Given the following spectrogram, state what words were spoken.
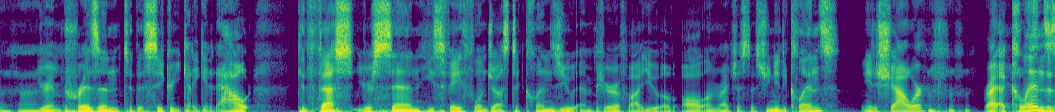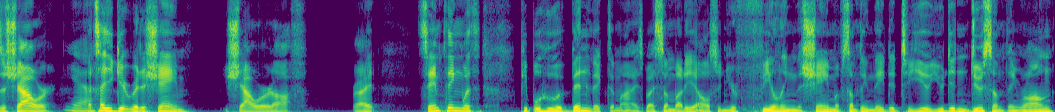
Mm-hmm. You're in prison to the secret. You got to get it out. Confess your sin. He's faithful and just to cleanse you and purify you of all unrighteousness. You need to cleanse. You need a shower, right? A cleanse is a shower. Yeah. That's how you get rid of shame. You shower it off, right? Same thing with people who have been victimized by somebody else and you're feeling the shame of something they did to you. You didn't do something wrong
